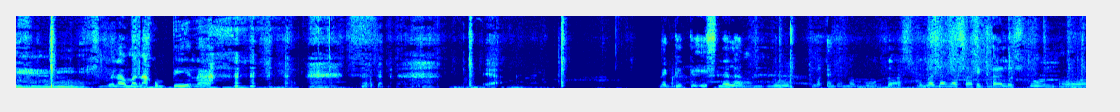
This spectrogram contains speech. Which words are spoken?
Mm. Wala man akong pera. Kaya, nagtitiis na lang. Hmm, laki na ng butas. Wala na nga sahig halos doon. Oh.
